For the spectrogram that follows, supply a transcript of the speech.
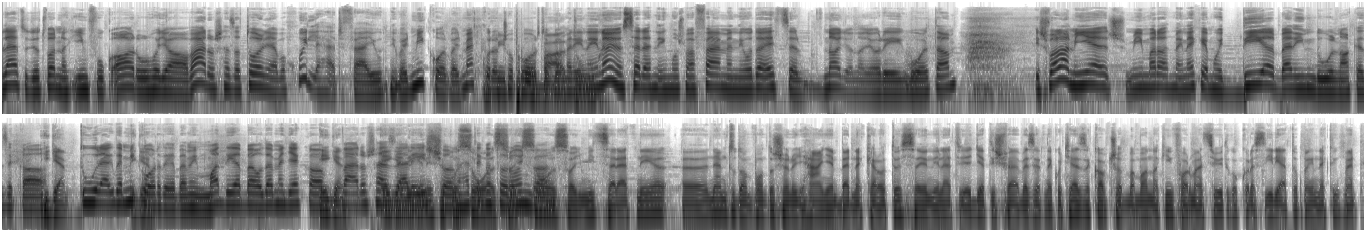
lehet, hogy ott vannak infók arról, hogy a Városháza tornyába hogy lehet feljutni, vagy mikor, vagy mekkora Hát csoportokban, mert én, én nagyon szeretnék most már felmenni oda, egyszer nagyon-nagyon rég voltam, és valami ilyesmi maradt meg nekem, hogy délben indulnak ezek a Igen. túrák, de mikor Igen. délben? Mi ma délben oda megyek a Városháza igen, elé, igen, és és akkor fölmehetek a szólsz, hogy, szólsz, hogy mit szeretnél. Nem tudom pontosan, hogy hány embernek kell ott összejönni, lehet, hogy egyet is felvezetnek. Hogyha ezzel kapcsolatban vannak információitok, akkor azt írjátok meg nekünk, mert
